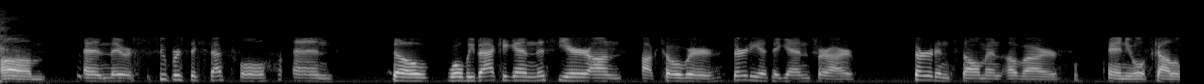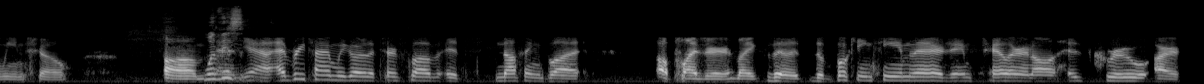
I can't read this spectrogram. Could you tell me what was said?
Um and they were super successful. And so we'll be back again this year on october 30th again for our third installment of our annual Scalloween show. Um, Well, this- yeah, every time we go to the turf club, it's nothing but a pleasure. Like the the booking team there, James Taylor and all his crew are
